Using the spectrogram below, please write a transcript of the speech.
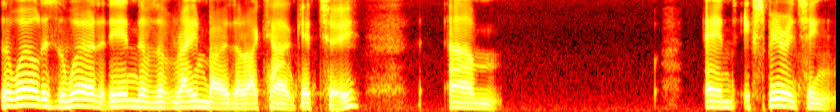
the world is the word at the end of the rainbow that I can't get to um, and experiencing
